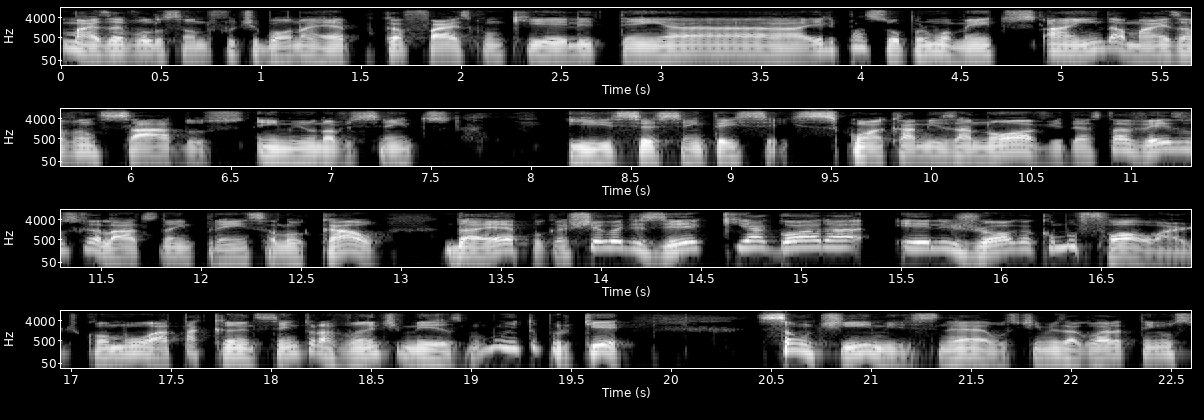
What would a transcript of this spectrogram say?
mas a evolução do futebol na época faz com que ele tenha. Ele passou por momentos ainda mais avançados em 1900 e 66. Com a camisa 9, desta vez, os relatos da imprensa local da época chegam a dizer que agora ele joga como forward, como atacante, centroavante mesmo. Muito porque são times, né? Os times agora têm, os,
